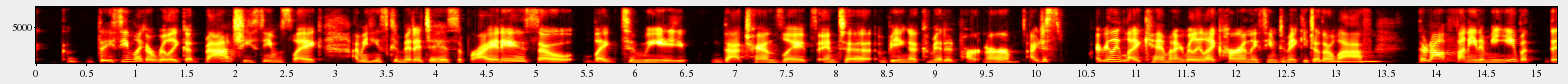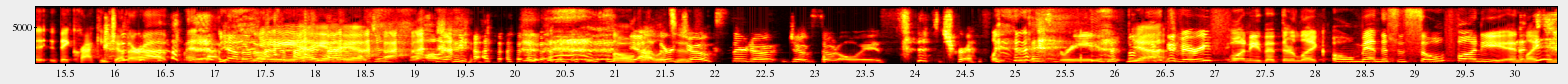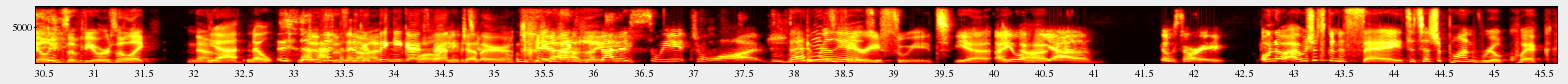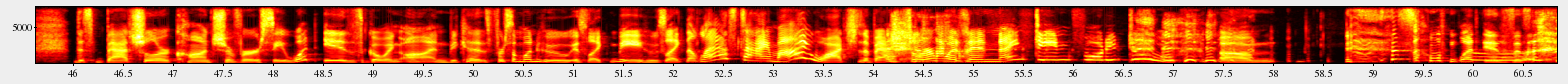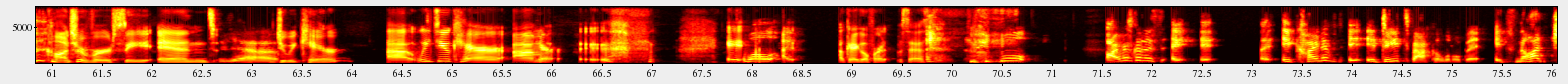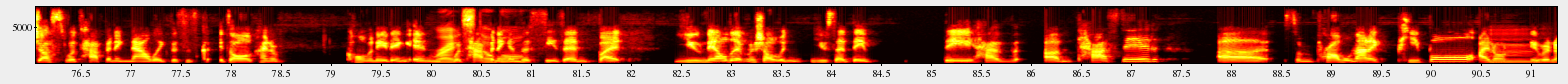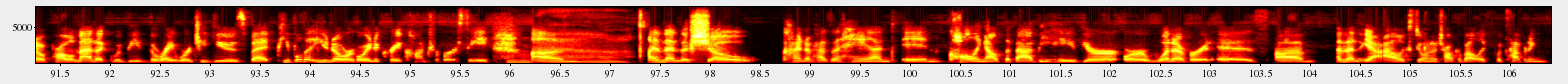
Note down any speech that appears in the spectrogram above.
they seem like a really good match. He seems like I mean he's committed to his sobriety so like to me that translates into being a committed partner. I just I really like him and I really like her and they seem to make each other laugh. Mm. They're not funny to me, but they, they crack each other up. And that's Yeah, they're the- funny. Yeah, yeah, yeah. It's all yeah, relative. their jokes, their do- jokes don't always translate to the screen. Yeah. It's very funny that they're like, "Oh man, this is so funny," and like millions of viewers are like, "No, Yeah, nope, not This happening. Good thing you guys found each other. material. yeah, but that Exactly. is sweet to watch. That It is really is. very sweet. Yeah, I, You- uh, yeah. Oh, sorry. Oh no, I was just going to say to touch upon real quick this bachelor controversy. What is going on? Because for someone who is like me, who's like the last time I watched The Bachelor was in 1942. Um, so what is this controversy, and Yeah. do we care? Uh, we do care. Um, Care. it, Well, I, okay, go for it, sis. well, I was gonna say it. it it kind of it, it dates back a little bit. It's not just what's happening now. Like this is it's all kind of culminating in Right, what's happening in this season. But you nailed it, Michelle, when you said they they have um, casted uh, some problematic people. I don't Mm. even know if problematic would be the right word to use, but people that you know are going to create controversy. Mhm. Um, and then the show kind of has a hand in calling out the bad behavior or whatever it is. Um, and then, yeah, Alex, do you want to talk about like what's happening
